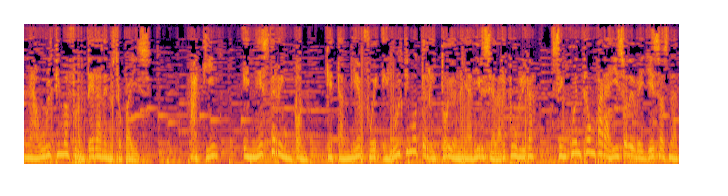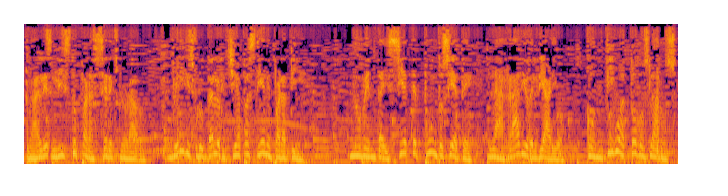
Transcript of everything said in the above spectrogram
la última frontera de nuestro país. Aquí, en este rincón, que también fue el último territorio en añadirse a la República, se encuentra un paraíso de bellezas naturales listo para ser explorado. Ve y disfruta lo que Chiapas tiene para ti. 97.7, la radio del diario. Contigo a todos lados.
